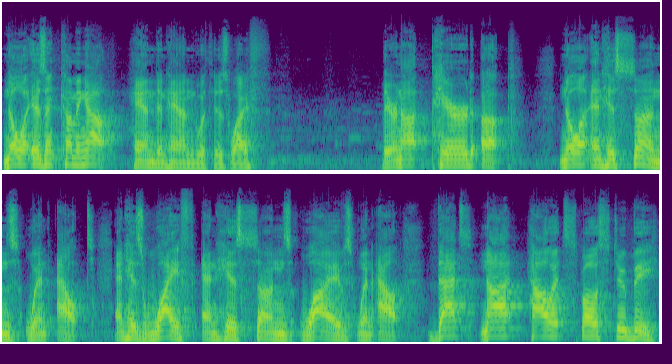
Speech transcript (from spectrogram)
Noah isn't coming out hand in hand with his wife. They're not paired up. Noah and his sons went out, and his wife and his sons' wives went out. That's not how it's supposed to be.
